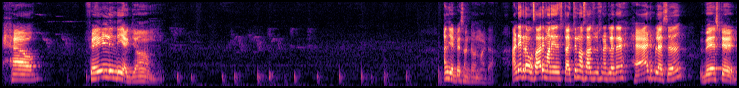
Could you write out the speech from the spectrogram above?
have failed in the exam. అని చెప్పేసి అంటాం అనమాట అంటే ఇక్కడ ఒకసారి మన స్ట్రక్చర్ని ఒకసారి చూసినట్లయితే had plus wasted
